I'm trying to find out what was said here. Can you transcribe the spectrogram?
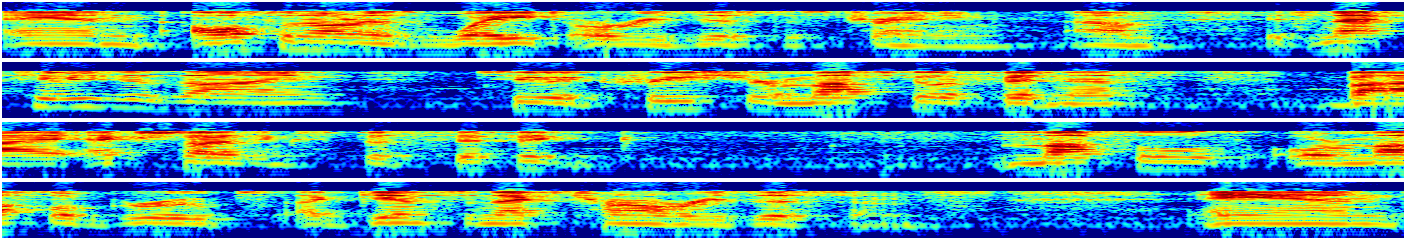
and also known as weight or resistance training. Um, it's an activity designed to increase your muscular fitness by exercising specific muscles or muscle groups against an external resistance. And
